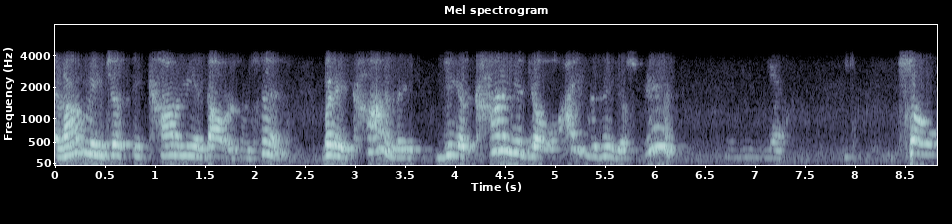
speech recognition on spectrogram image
And I don't mean just economy in dollars and cents, but economy, the economy of your life is in your spirit. Yes. So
